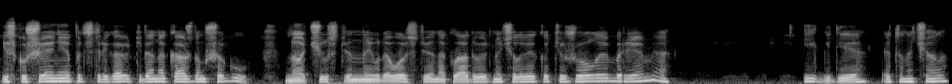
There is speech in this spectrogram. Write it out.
искушения подстерегают тебя на каждом шагу, но чувственные удовольствия накладывают на человека тяжелое бремя. И где это начало?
